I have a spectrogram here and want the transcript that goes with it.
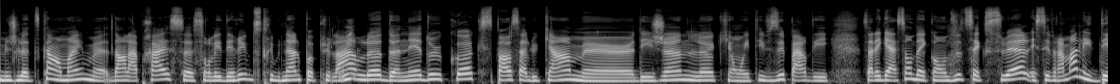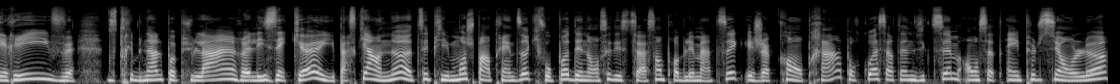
mais je le dis quand même, dans la presse sur les dérives du tribunal populaire, là, donnait deux cas qui se passent à l'UQAM, euh, des jeunes là, qui ont été visés par des allégations d'inconduite sexuelle. Et c'est vraiment les dérives du tribunal populaire, les écueils, parce qu'il y en a. tu sais. Puis moi, je suis pas en train de dire qu'il faut pas dénoncer des situations problématiques et je comprends pourquoi certaines victimes ont cette impulsion-là,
